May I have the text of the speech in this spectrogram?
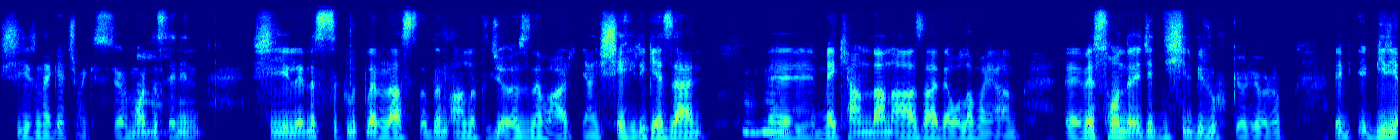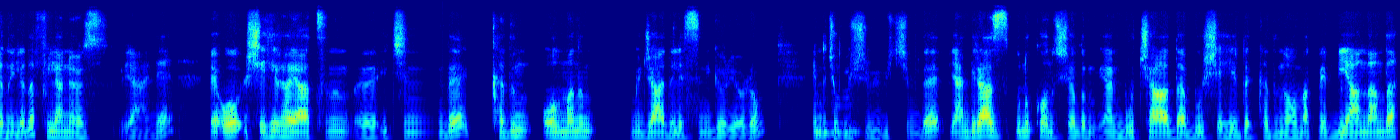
şiirine geçmek istiyorum. Orada senin şiirlerine sıklıkla rastladığım anlatıcı özne var. Yani şehri gezen, E, mekandan azade olamayan e, ve son derece dişil bir ruh görüyorum. Ve bir yanıyla da flanöz yani. Ve o şehir hayatının e, içinde kadın olmanın mücadelesini görüyorum. Hem de çok güçlü bir biçimde. Yani biraz bunu konuşalım. Yani bu çağda, bu şehirde kadın olmak ve bir yandan da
